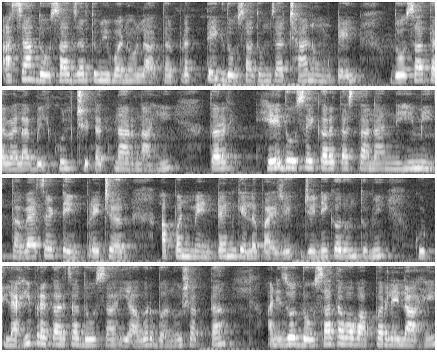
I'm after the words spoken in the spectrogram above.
असा डोसा जर तुम्ही बनवला तर प्रत्येक डोसा तुमचा छान उमटेल. डोसा तव्याला बिलकुल चिटकणार नाही. तर हे डोसे करत असताना नेहमी तव्याचं टेम्परेचर आपण मेंटेन केलं पाहिजे जेणेकरून तुम्ही कुठल्याही प्रकारचा डोसा यावर बनवू शकता. आणि जो डोसा तवा वापरलेला आहे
